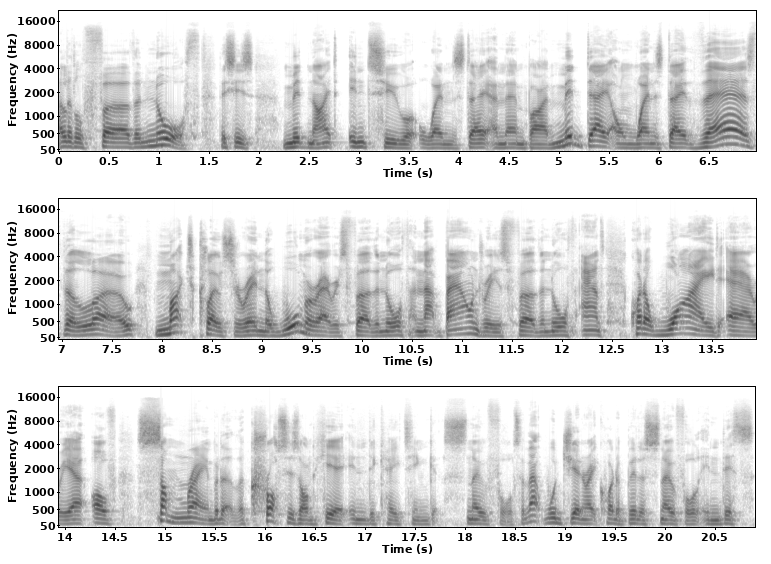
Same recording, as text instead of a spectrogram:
a little further north. This is midnight into Wednesday, and then by midday on Wednesday, there's the low, much closer in. The warmer air is further north, and that boundary is further north, and quite a wide area of some rain, but the crosses on here indicating snowfall. So that would generate quite a bit of snowfall in this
